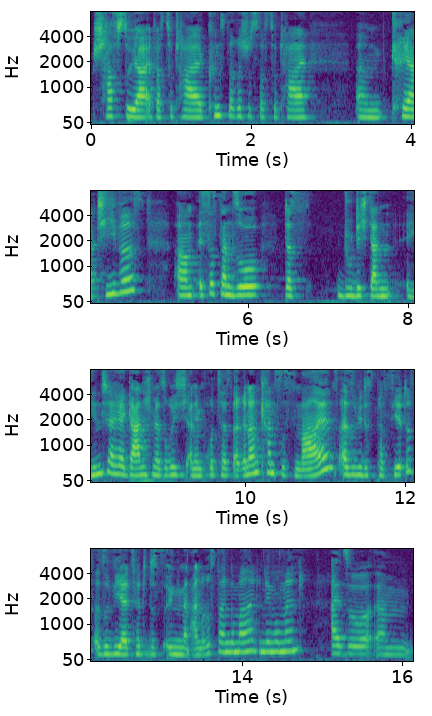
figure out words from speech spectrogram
schaffst du ja etwas total Künstlerisches, was total ähm, Kreatives. Ähm, ist das dann so, dass du dich dann hinterher gar nicht mehr so richtig an den Prozess erinnern kannst des Malens, also wie das passiert ist, also wie als hätte das irgendjemand anderes dann gemalt in dem Moment? Also ähm,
